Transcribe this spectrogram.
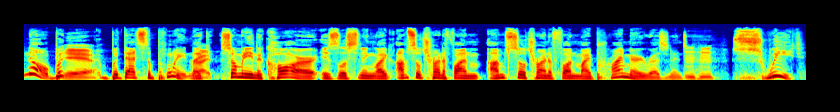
no, but Yeah. but that's the point. Like Right. somebody in the car is listening. Like I'm still trying to find. I'm still trying to fund my primary residence. Mm-hmm. Sweet,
